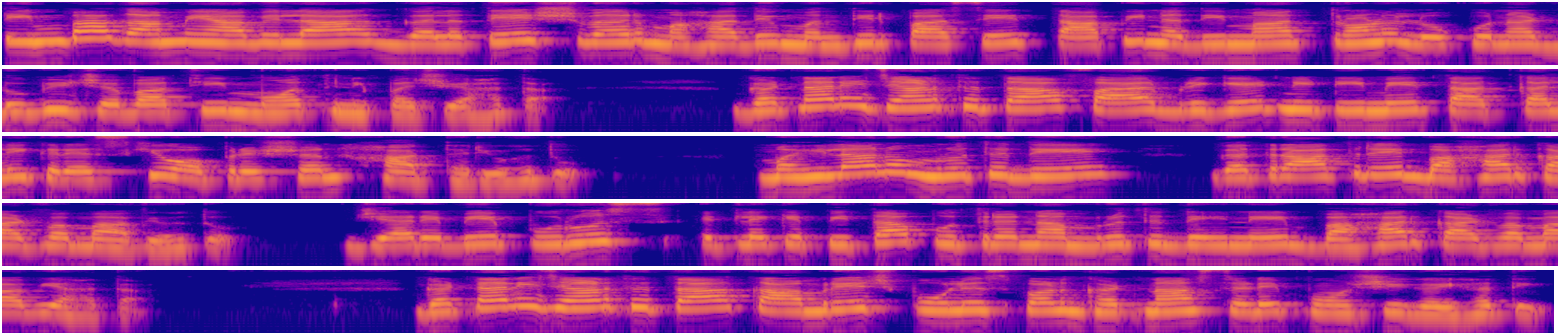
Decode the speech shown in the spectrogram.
ટીંબા ગામે આવેલા ગલતેશ્વર મહાદેવ મંદિર પાસે તાપી નદીમાં ત્રણ લોકોના ડૂબી જવાથી મોત નીપજ્યા હતા. ઘટનાની જાણ થતાં ફાયર બ્રિગેડની ટીમે તાત્કાલિક રેસ્ક્યુ ઓપરેશન હાથ ધર્યું હતું. મહિલાનો મૃતદેહ ગત રાત્રે બહાર કાઢવામાં આવ્યો હતો. જ્યારે બે પુરુષ એટલે કે પિતા પુત્રના મૃતદેહને બહાર કાઢવામાં આવ્યા હતા. ઘટનાની જાણ થતાં કામરેજ પોલીસ પણ ઘટના સ્થળે પહોંચી ગઈ હતી.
